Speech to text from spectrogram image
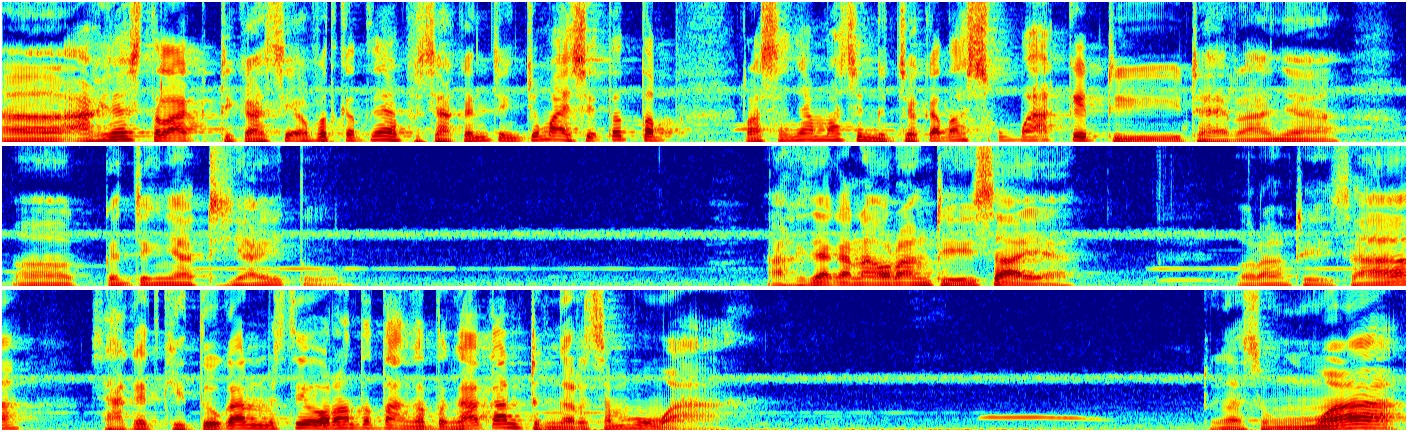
Uh, akhirnya setelah dikasih obat katanya bisa kencing, cuma sih tetap rasanya masih ngejek karena sakit di daerahnya uh, kencingnya dia itu. Akhirnya karena orang desa ya, orang desa sakit gitu kan mesti orang tetangga-tetangga kan dengar semua. Dengar semua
